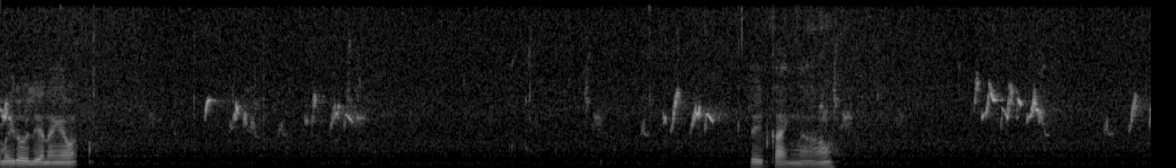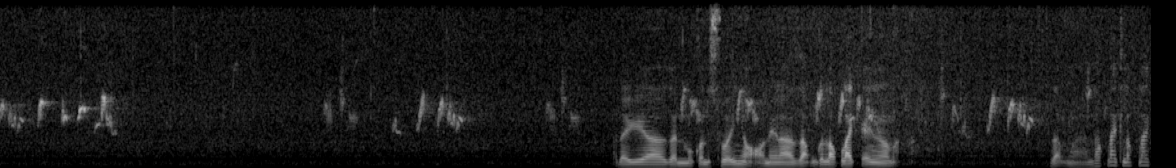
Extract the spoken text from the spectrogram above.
Mấy đôi liền anh em ạ. Lên cành nào. Ở đây ờ, gần một con suối nhỏ nên là giọng cứ lóc lách anh em ạ. Giọng lóc lách lóc lách.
